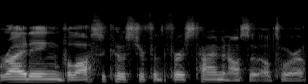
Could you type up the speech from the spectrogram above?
riding Velocicoaster for the first time and also El Toro.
